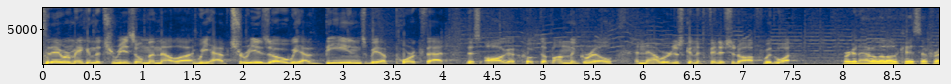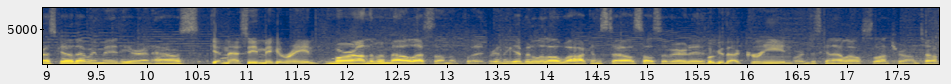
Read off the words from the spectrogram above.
Today we're making the chorizo memela. We have chorizo, we have beans, we have pork fat. This all got cooked up on the grill, and now we're just gonna finish it off with what? We're gonna add a little queso fresco that we made here in-house. Get messy, make it rain. More on the memela, less on the plate. We're gonna give it a little Oaxacan style salsa verde. Look at that green. We're just gonna add a little cilantro on top.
